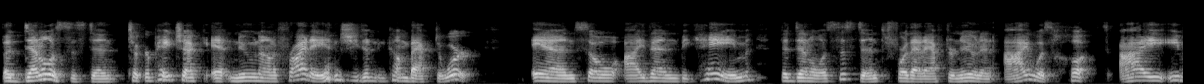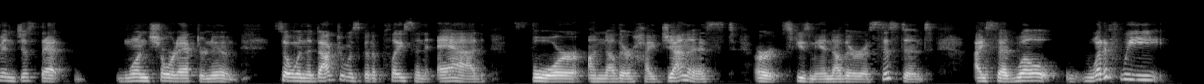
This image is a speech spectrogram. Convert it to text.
the dental assistant took her paycheck at noon on a Friday and she didn't come back to work. And so I then became the dental assistant for that afternoon and I was hooked. I even just that one short afternoon so when the doctor was going to place an ad for another hygienist, or excuse me, another assistant, I said, well, what if we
